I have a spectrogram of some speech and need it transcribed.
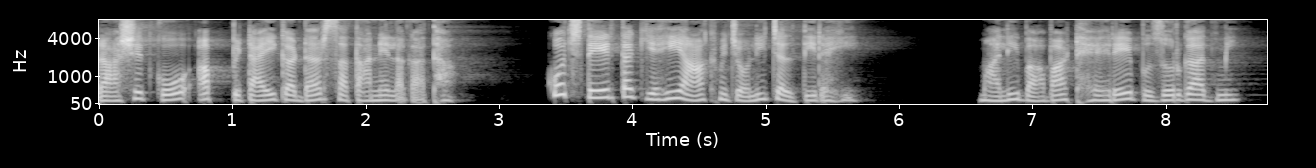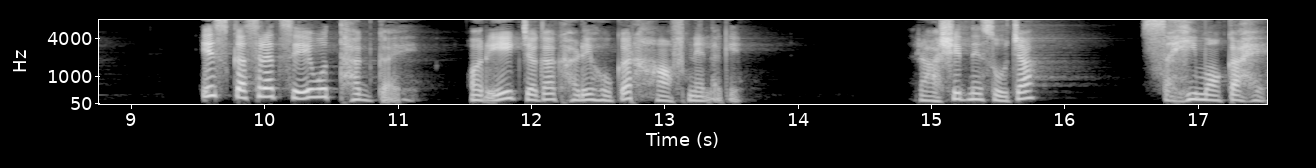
राशिद को अब पिटाई का डर सताने लगा था। कुछ देर तक यही आँख मिचौली चलती रही। माली बाबा ठहरे बुज़ुर्ग आदमी। इस कसरत से वो थक गए। और एक जगह खड़े होकर हाफने लगे। राशिद ने सोचा, सही मौका है,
